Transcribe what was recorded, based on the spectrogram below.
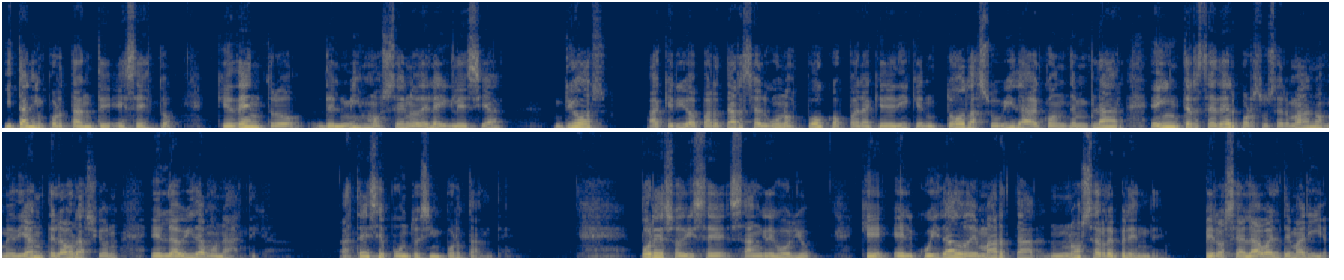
Y tan importante es esto que dentro del mismo seno de la iglesia, Dios ha querido apartarse algunos pocos para que dediquen toda su vida a contemplar e interceder por sus hermanos mediante la oración en la vida monástica. Hasta ese punto es importante. Por eso dice San Gregorio que el cuidado de Marta no se reprende, pero se alaba el de María.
